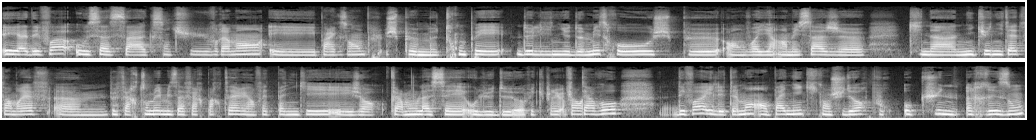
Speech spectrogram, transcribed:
Et il y a des fois où ça, ça accentue vraiment et par exemple, je peux me tromper de ligne de métro, je peux envoyer un message euh, qui n'a ni queue ni tête, enfin bref, euh, je peux faire tomber mes affaires par terre et en fait paniquer et genre faire mon lacet au lieu de récupérer. Enfin, mon cerveau, des fois, il est tellement en panique quand je suis dehors pour aucune raison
